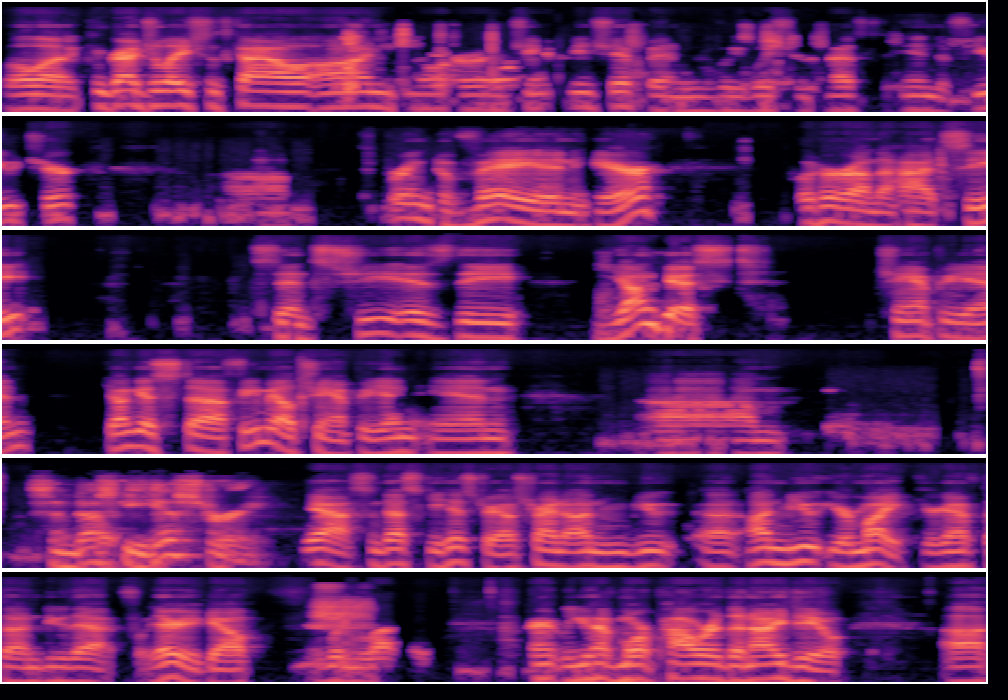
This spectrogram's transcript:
Well, uh, congratulations, Kyle, on your uh, championship, and we wish you the best in the future. Um, let's bring DeVay in here, put her on the hot seat, since she is the youngest champion, youngest uh, female champion in, um, Sandusky history. yeah, Sandusky history. I was trying to unmute uh, unmute your mic. You're gonna have to undo that. For, there you go. It wouldn't let me. Apparently, you have more power than I do. Uh,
